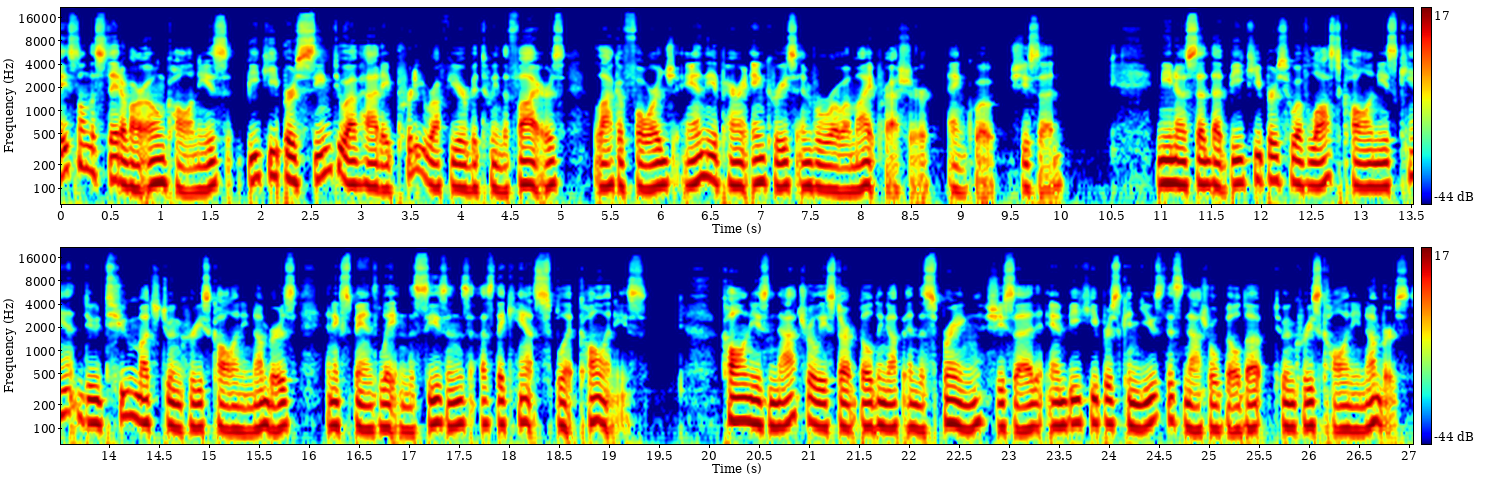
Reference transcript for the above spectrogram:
Based on the state of our own colonies, beekeepers seem to have had a pretty rough year between the fires, lack of forage, and the apparent increase in varroa mite pressure, end quote, she said. Nino said that beekeepers who have lost colonies can't do too much to increase colony numbers and expand late in the seasons as they can't split colonies. Colonies naturally start building up in the spring, she said, and beekeepers can use this natural buildup to increase colony numbers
